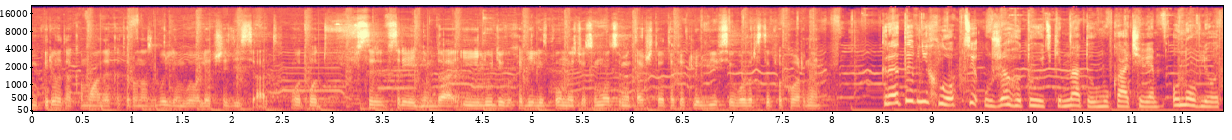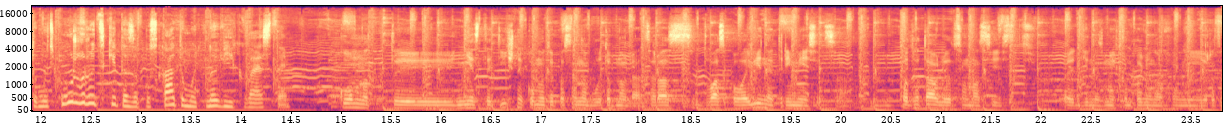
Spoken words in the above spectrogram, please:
не- период, а команда, которые у нас были, им было лет 60. Вот, вот в, в среднем, да. И люди выходили полностью с эмоциями, так что это как любви, все возрасты покорны. Креативні хлопці уже готують кімнати у Мукачеві, оновлюватимуть ужгородські та запускатимуть нові квести. Комнаты не статичные, комнаты постоянно будут обновляться. Раз в два с половиной, три месяца. Подготавливается у нас есть один из моих компаньонов, они, раз-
